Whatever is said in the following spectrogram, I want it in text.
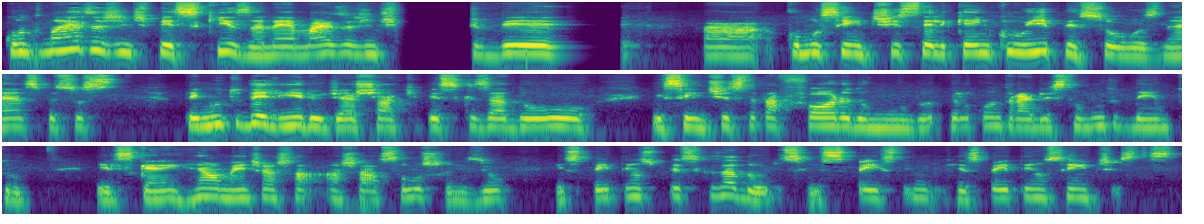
quanto mais a gente pesquisa, né, mais a gente vê, ah, como cientista, ele quer incluir pessoas, né, as pessoas têm muito delírio de achar que pesquisador e cientista está fora do mundo, pelo contrário, eles estão muito dentro, eles querem realmente achar, achar soluções, viu? Respeitem os pesquisadores, respeitem, respeitem os cientistas.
